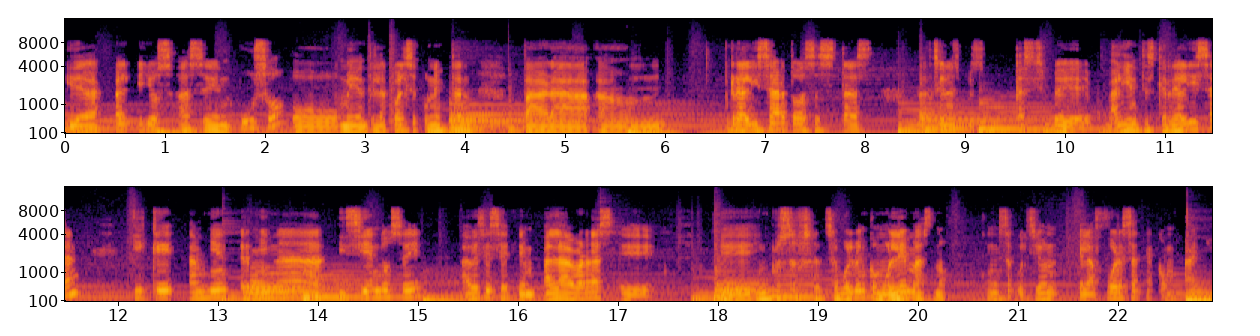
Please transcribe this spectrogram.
y de la cual ellos hacen uso o mediante la cual se conectan para realizar todas estas acciones, pues casi siempre valientes que realizan y que también termina diciéndose a veces en palabras eh, que incluso se vuelven como lemas, ¿no? Con esta cuestión que la fuerza te acompañe.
